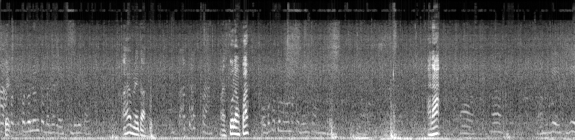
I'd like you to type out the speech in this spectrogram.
Pa, pag pagulong ka ba dali? Dali ka. Ah, ito. Paatras pa. Ah, kulang pa? O baka tumama ka din sa Ana? Oo. Oo. Oh, sige, sige.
